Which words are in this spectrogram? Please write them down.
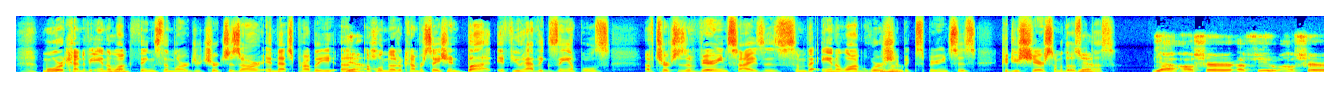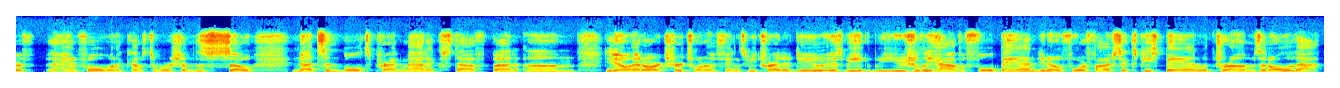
more kind of analog mm-hmm. things than larger churches are and that's probably a, yeah. a, whole nother conversation but if you have examples of churches of varying sizes some of the analog worship mm-hmm. experiences could you share some of those yeah. with us yeah, I'll share a few. I'll share a handful when it comes to worship. This is so nuts and bolts, pragmatic stuff. But um, you know, at our church, one of the things we try to do is we we usually have a full band. You know, four, five, six piece band with drums and all of that.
